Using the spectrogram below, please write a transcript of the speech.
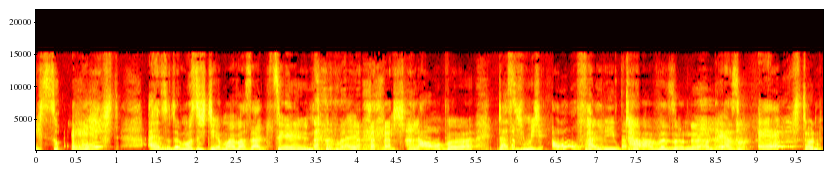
Ich so, echt? Also, da muss ich dir mal was erzählen, weil ich glaube, dass ich mich auch verliebt habe, so, ne? Und er so, echt? Und,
